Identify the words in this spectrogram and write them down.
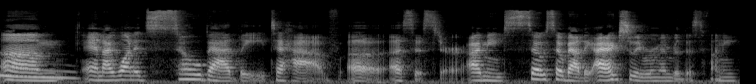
Um, and I wanted so badly to have a, a sister. I mean, so, so badly. I actually remember this funny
